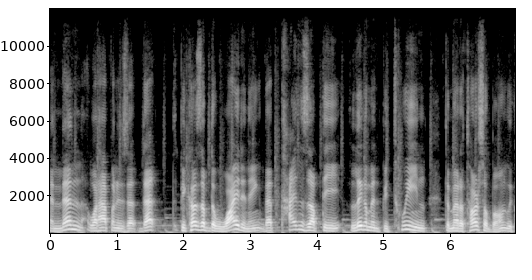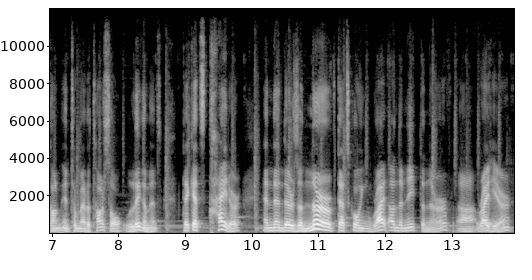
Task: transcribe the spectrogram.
And then what happens is that, that because of the widening, that tightens up the ligament between the metatarsal bone, we call them intermetatarsal ligaments, that gets tighter. And then there's a nerve that's going right underneath the nerve, uh, right here.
